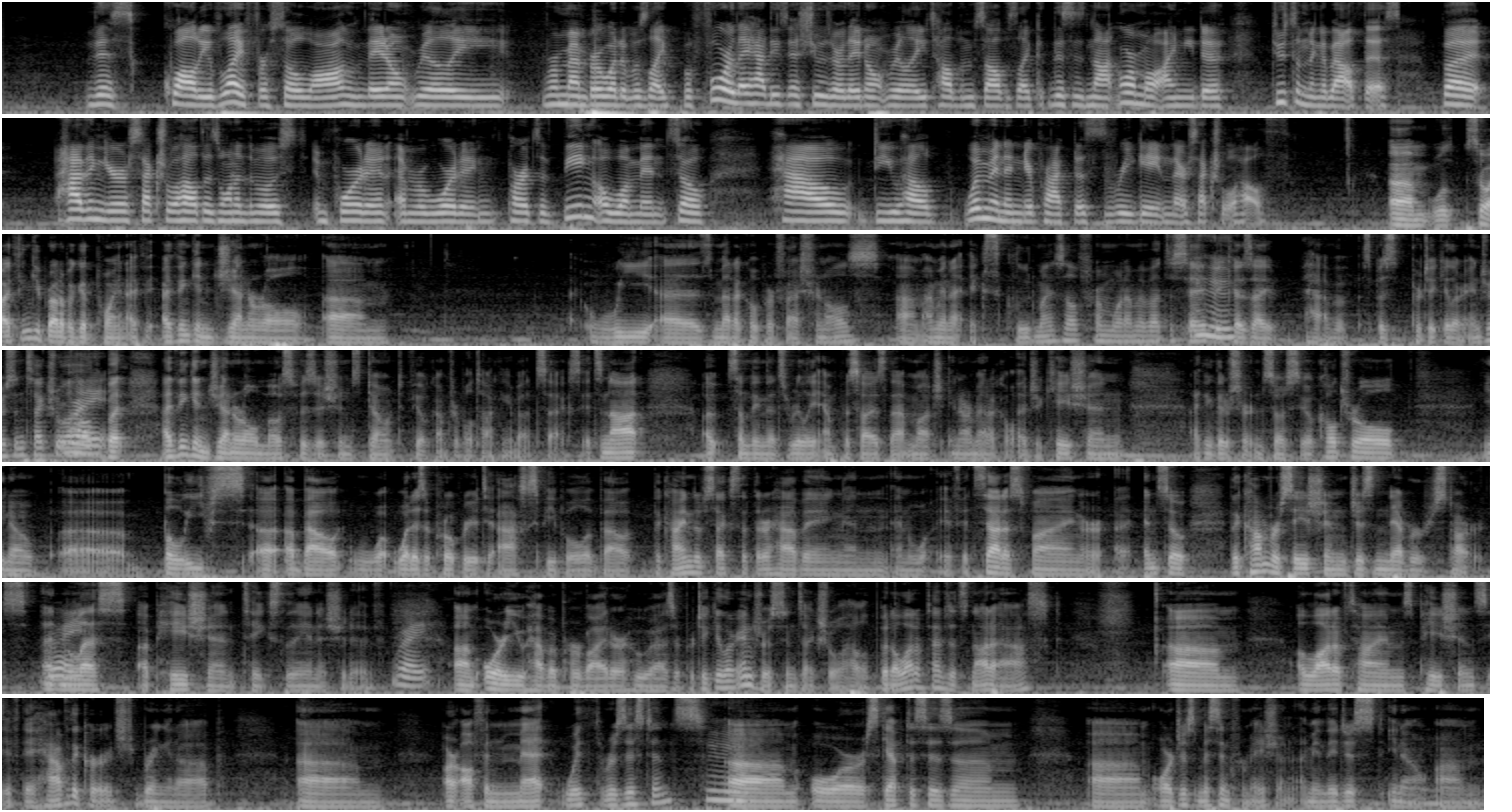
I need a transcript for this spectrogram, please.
this quality of life for so long they don't really remember what it was like before they had these issues or they don't really tell themselves like this is not normal. I need to do something about this. But having your sexual health is one of the most important and rewarding parts of being a woman. So how do you help women in your practice regain their sexual health? Um, well, so I think you brought up a good point. I, th- I think in general, um, we as medical professionals, um, I'm going to exclude myself from what I'm about to say because I have a spe- particular interest in sexual Right. health. But I think in general, most physicians don't feel comfortable talking about sex. It's not uh, something that's really emphasized that much in our medical education. I think there's certain sociocultural you know, uh, beliefs uh, about what, what is appropriate to ask people about the kind of sex that they're having and, and if it's satisfying or and so the conversation just never starts Right. unless a patient takes the initiative. Right. Um, or you have a provider who has a particular interest in sexual health but a lot of times it's not asked. Um, a lot of times patients if they have the courage to bring it up um, are often met with resistance Mhm. um, or skepticism um, or just misinformation i mean they just you know um,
